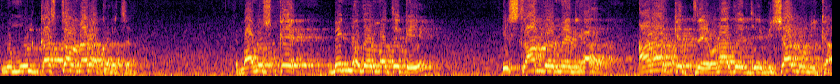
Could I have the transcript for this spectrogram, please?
কিন্তু মূল কাজটা ওনারা করেছেন। মানুষকে ভিন্ন ধর্ম থেকে ইসলাম ধর্মে নেওয়ার আনার ক্ষেত্রে ওনাদের যে বিশাল ভূমিকা,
